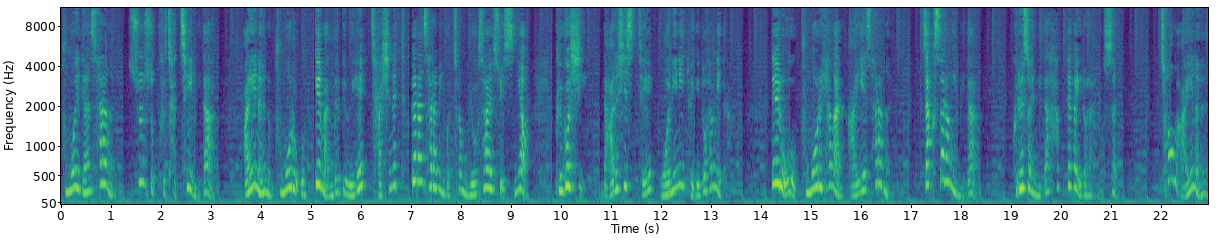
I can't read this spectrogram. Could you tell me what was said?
부모에 대한 사랑은 순수 그 자체입니다. 아이는 부모를 웃게 만들기 위해 자신의 특별한 사람인 것처럼 묘사할 수 있으며 그것이 나르시스트의 원인이 되기도 합니다. 때로 부모를 향한 아이의 사랑은 짝사랑입니다. 그래서입니다. 학대가 일어나는 것은 처음 아이는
